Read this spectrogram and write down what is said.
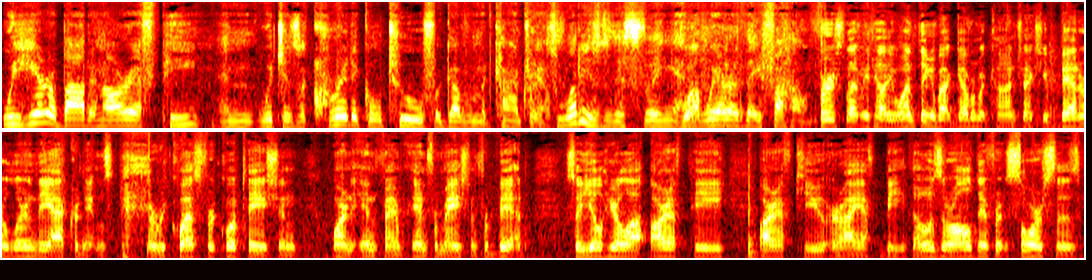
We hear about an RFP, and which is a critical tool for government contracts. Yes. What is this thing, and Well, where are they found? First, let me tell you one thing about government contracts. You better learn the acronyms. a request for quotation or an inf- information for bid. So you'll hear a lot RFP, RFQ, or IFB. Those are all different sources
